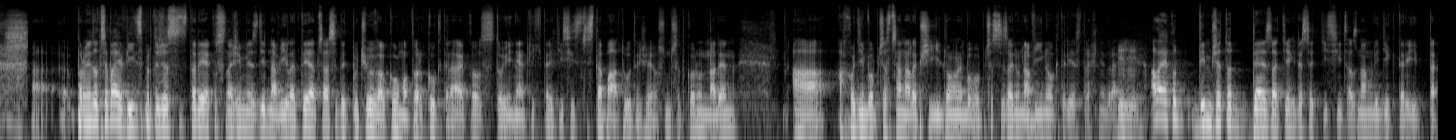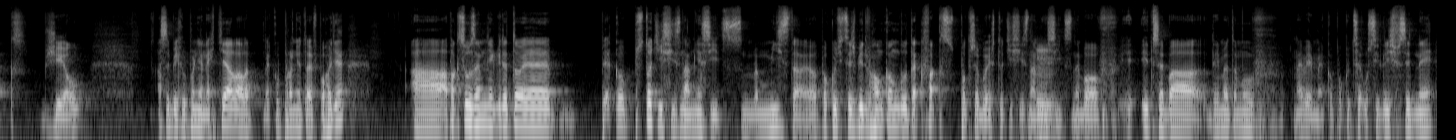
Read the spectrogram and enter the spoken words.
Pro mě to třeba je víc, protože se tady jako snažím jezdit na výlety a třeba si teď půjčuju velkou motorku, která jako stojí nějakých tady 1300 bátů, takže 800 korun na den a, a chodím občas třeba na lepší jídlo, nebo občas si zajdu na víno, který je strašně drahý. Mm-hmm. Ale jako vím, že to jde za těch 10 tisíc a znám lidi, kteří tak žijou. Asi bych úplně nechtěl, ale jako pro ně to je v pohodě. A, a pak jsou země, kde to je jako 100 tisíc na měsíc místa. Jo? Pokud chceš být v Hongkongu, tak fakt potřebuješ 100 tisíc na mhm. měsíc. Mm. Nebo v, i, i třeba, dejme tomu, v, nevím, jako pokud se usídlíš v Sydney,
